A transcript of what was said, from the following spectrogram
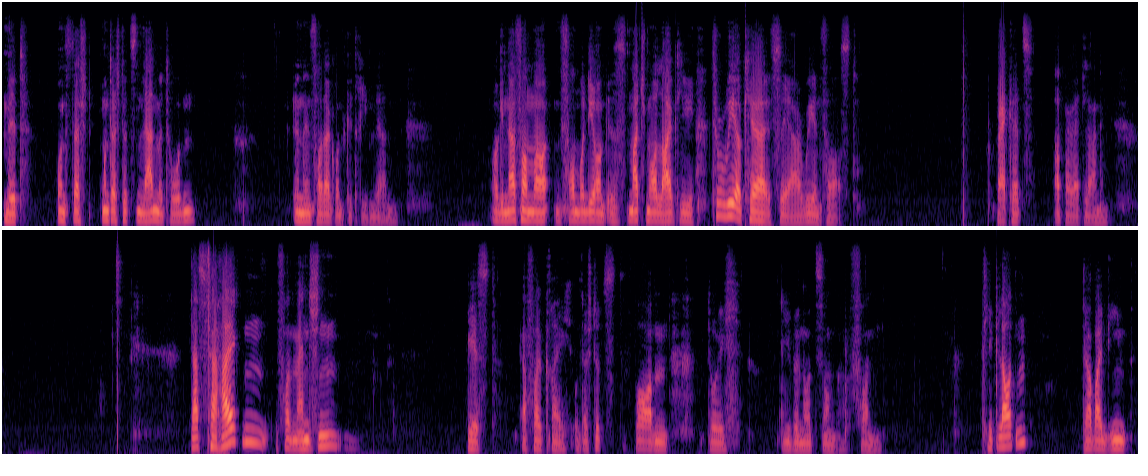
mit uns unterstützten Lernmethoden in den Vordergrund getrieben werden. Originalformulierung ist much more likely to reoccur if they are reinforced. Brackets, operate learning. Das Verhalten von Menschen ist erfolgreich unterstützt worden durch die Benutzung von Klicklauten. Dabei dient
